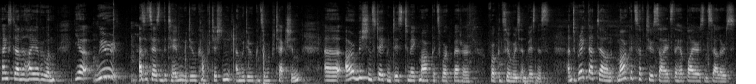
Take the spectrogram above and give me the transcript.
Thanks, Dan, and hi, everyone. Yeah, we're, as it says in the tin, we do competition and we do consumer protection. Uh, our mission statement is to make markets work better for consumers and business. And to break that down, markets have two sides they have buyers and sellers.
